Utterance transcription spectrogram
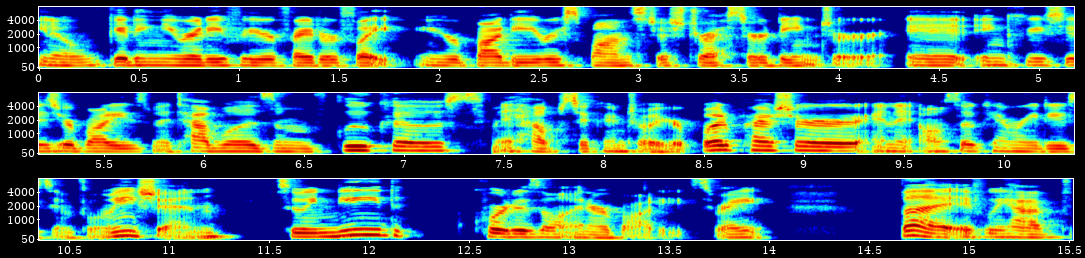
you know, getting you ready for your fight or flight. Your body responds to stress or danger. It increases your body's metabolism of glucose. It helps to control your blood pressure, and it also can reduce inflammation. So we need cortisol in our bodies, right? But if we have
